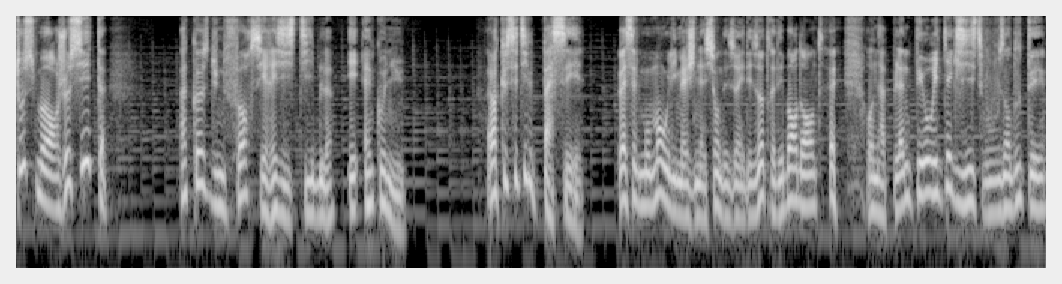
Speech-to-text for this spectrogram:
tous morts, je cite, à cause d'une force irrésistible et inconnue. Alors que s'est-il passé? C'est le moment où l'imagination des uns et des autres est débordante. On a plein de théories qui existent, vous vous en doutez.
